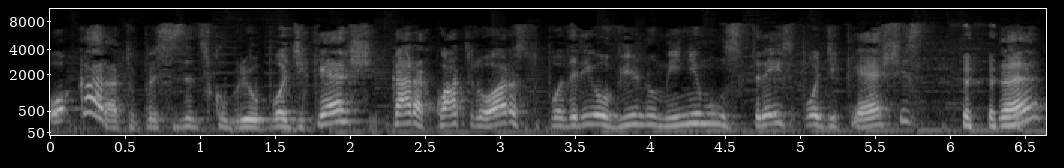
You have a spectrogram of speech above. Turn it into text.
ô, cara, tu precisa descobrir o podcast? Cara, quatro horas tu poderia ouvir no mínimo uns três podcasts né?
